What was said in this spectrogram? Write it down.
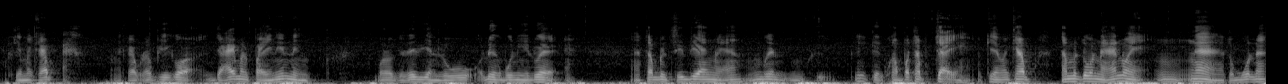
โอเคไหมครับนะครับ แล้วพี่ก็ย้ายมันไปนิดหนึ่งเราจะได้เรียนรู้เรื่องพวกนี้ด้วยทำเป็นสีแดงหน่อยเพื่อนเกิดความประทับใจโอเคไหมครับทำเป็นตัวหนาหน่อยง่าสมมุตินะ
